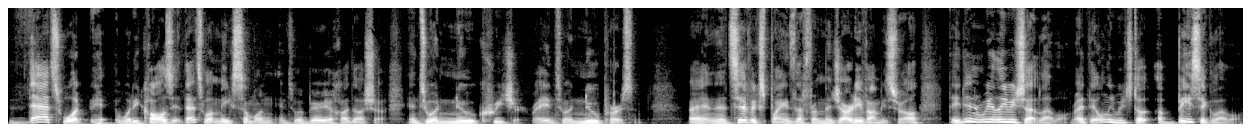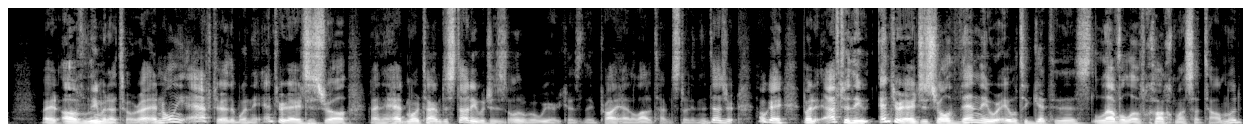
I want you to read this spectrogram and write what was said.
that's what what he calls it. That's what makes someone into a Beria Chadasha, into a new creature, right? Into a new person. Right? And the Tziv explains that from the majority of Am Yisrael, they didn't really reach that level, right? They only reached a, a basic level right, of Limud Torah, and only after that, when they entered Eretz Yisrael and they had more time to study, which is a little bit weird because they probably had a lot of time to study in the desert. Okay, but after they entered Eretz Yisrael, then they were able to get to this level of Chachmas Talmud.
